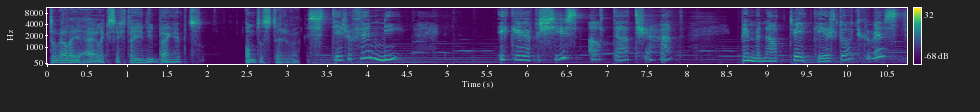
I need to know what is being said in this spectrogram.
terwijl je eigenlijk zegt dat je niet bang hebt om te sterven. Sterven niet. Ik heb precies altijd gehad. Ik ben bijna twee keer dood geweest.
